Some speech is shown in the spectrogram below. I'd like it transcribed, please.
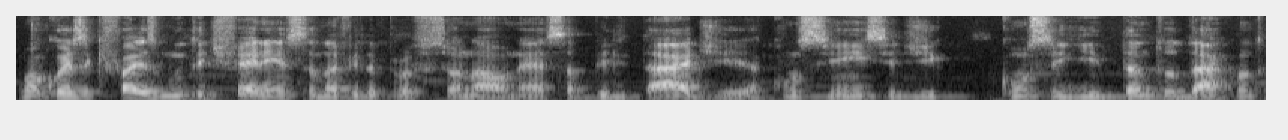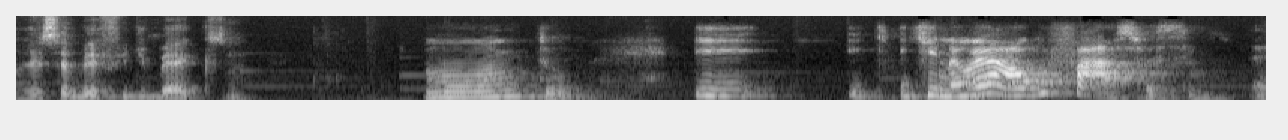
Uma coisa que faz muita diferença na vida profissional, né? Essa habilidade, a consciência de conseguir tanto dar quanto receber feedbacks, né? Muito. E, e, que não é algo fácil, assim. É,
